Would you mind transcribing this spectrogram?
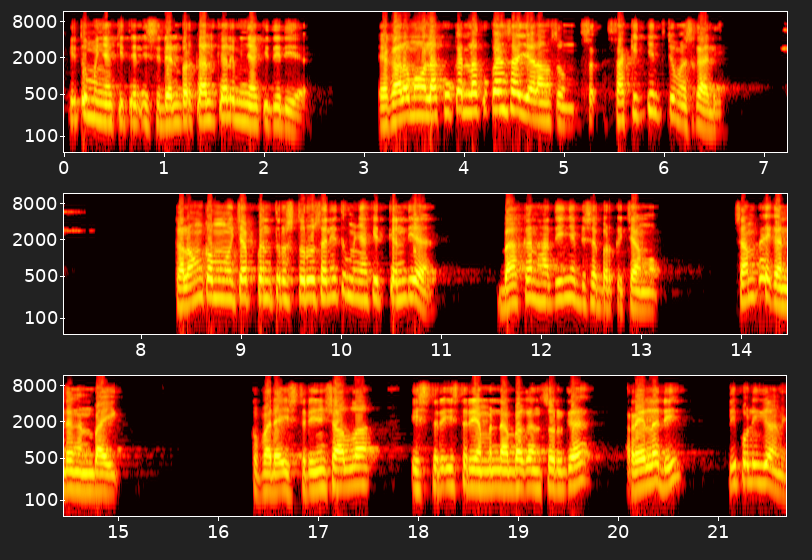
Itu menyakiti istri dan berkali-kali menyakiti dia. Ya kalau mau lakukan, lakukan saja langsung. Sakitnya itu cuma sekali. Kalau engkau mengucapkan terus-terusan itu menyakitkan dia. Bahkan hatinya bisa berkecamuk. Sampaikan dengan baik kepada istri. Insya Allah istri-istri yang mendapatkan surga rela di di poligami.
